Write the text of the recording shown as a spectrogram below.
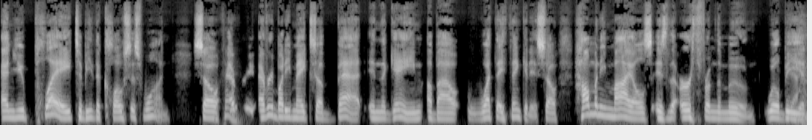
and you play to be the closest one. So okay. every, everybody makes a bet in the game about what they think it is. So how many miles is the earth from the moon will be, yeah.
